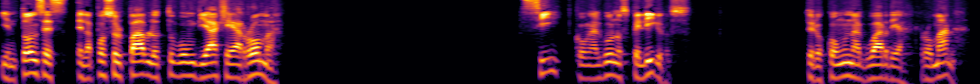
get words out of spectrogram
Y entonces el apóstol Pablo tuvo un viaje a Roma. Sí, con algunos peligros, pero con una guardia romana.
